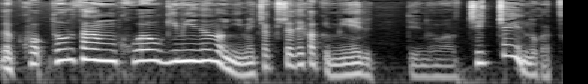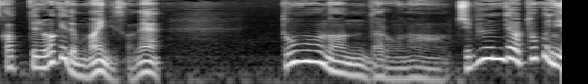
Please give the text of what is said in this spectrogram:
だからトールさん小顔気味なのにめちゃくちゃでかく見えるっていうのは、ちっちゃいのとか使ってるわけでもないんですかね。どうなんだろうな。自分では特に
